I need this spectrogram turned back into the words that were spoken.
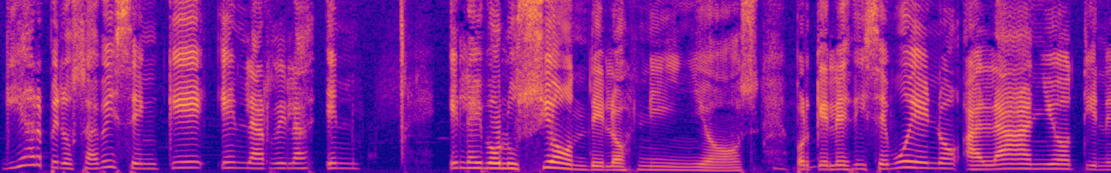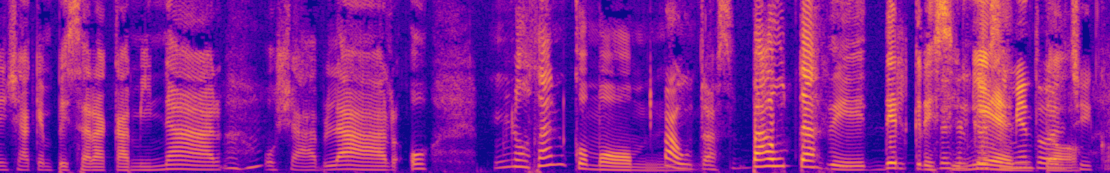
guiar, pero sabes en qué, en la en en la evolución de los niños, porque les dice, bueno, al año tienen ya que empezar a caminar o ya hablar, o nos dan como mm, pautas, pautas de, del crecimiento. crecimiento del chico.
